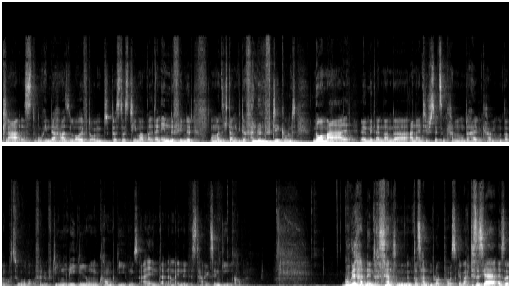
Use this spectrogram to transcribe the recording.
klar ist, wohin der Hase läuft und dass das Thema bald ein Ende findet und man sich dann wieder wieder vernünftig und normal äh, miteinander an einen Tisch setzen kann, unterhalten kann und dann auch zu vernünftigen Regelungen kommt, die uns allen dann am Ende des Tages entgegenkommen. Google hat einen interessanten, interessanten Blogpost gemacht. Das ist ja, also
